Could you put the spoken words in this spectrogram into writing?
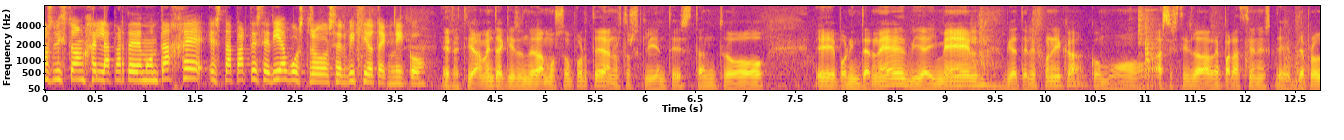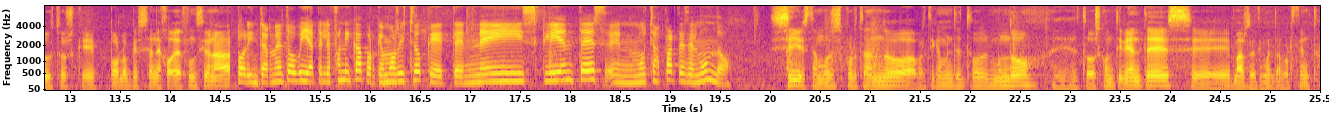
Hemos visto, Ángel, la parte de montaje, esta parte sería vuestro servicio técnico. Efectivamente, aquí es donde damos soporte a nuestros clientes, tanto eh, por internet, vía email, vía telefónica, como asistir a las reparaciones de, de productos que por lo que se han dejado de funcionar. Por internet o vía telefónica, porque hemos dicho que tenéis clientes en muchas partes del mundo. Sí, estamos exportando a prácticamente todo el mundo, eh, todos los continentes, eh, más del 50%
